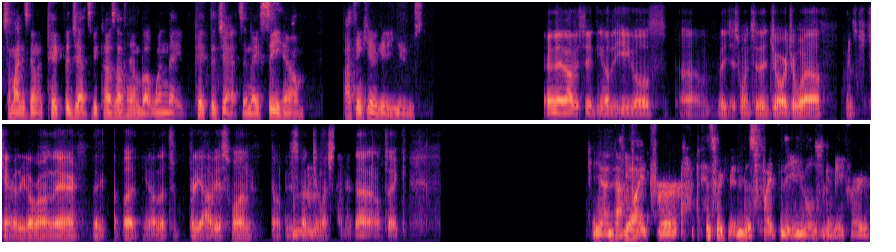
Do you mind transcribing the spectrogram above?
somebody's going to pick the Jets because of him, but when they pick the Jets and they see him, I think he'll get used. And then obviously, you know, the Eagles, um, they just went to the Georgia well. You can't really go wrong there. But you know, that's a pretty obvious one. Don't need to spend Mhm. too much time on that. I don't think. Yeah, that Yeah. fight for this this fight for the Eagles is going to be very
